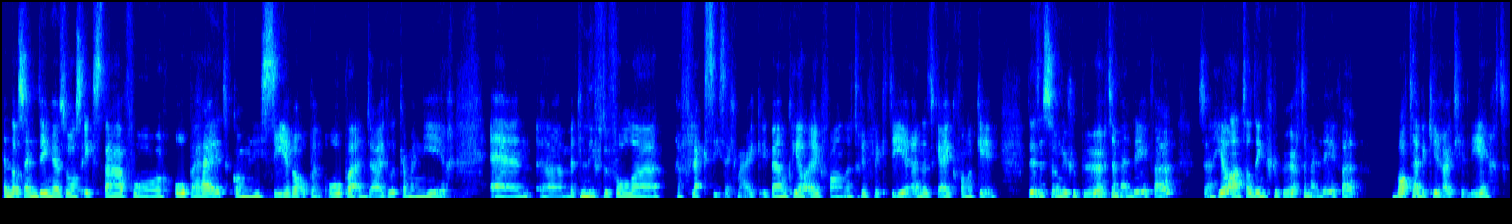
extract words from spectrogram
En dat zijn dingen zoals ik sta voor openheid, communiceren op een open en duidelijke manier. En uh, met liefdevolle reflectie, zeg maar. Ik, ik, ben ook heel erg van het reflecteren en het kijken van oké, dit is er nu gebeurd in mijn leven. Er zijn een heel aantal dingen gebeurd in mijn leven. Wat heb ik hieruit geleerd?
